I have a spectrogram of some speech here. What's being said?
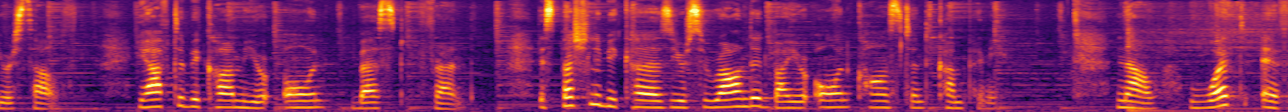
yourself. You have to become your own best friend, especially because you're surrounded by your own constant company. Now, what if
